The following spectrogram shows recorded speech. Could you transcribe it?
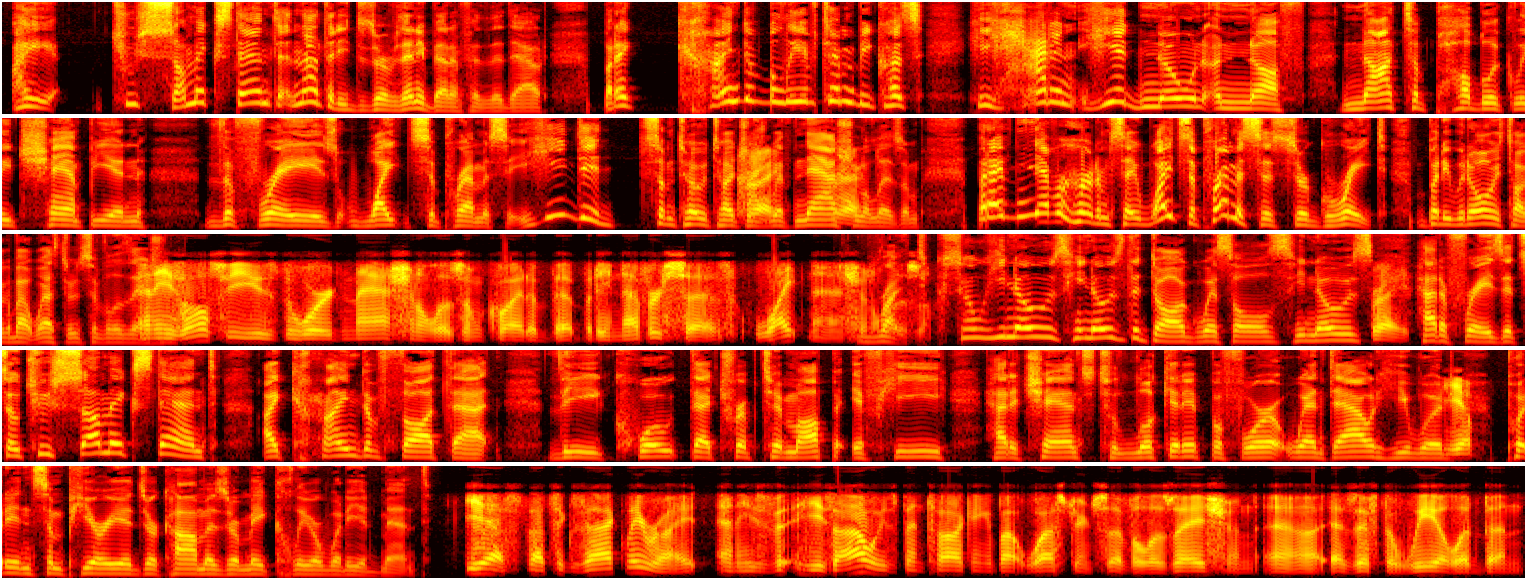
I, to some extent, and not that he deserves any benefit of the doubt, but I kind of believed him because he hadn't he had known enough not to publicly champion the phrase white supremacy. He did some toe touches right, with nationalism, but I've never heard him say white supremacists are great, but he would always talk about Western civilization. And he's also used the word nationalism quite a bit, but he never says white nationalism. Right. So he knows he knows the dog whistles. He knows right. how to phrase it. So to some extent, I kind of thought that the quote that tripped him up, if he had a chance to look at it before it went out, he would yep. put in some periods or commas or make clear what he had meant. Yes, that's exactly right. And he's he's always been talking about Western civilization uh, as if the wheel had been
